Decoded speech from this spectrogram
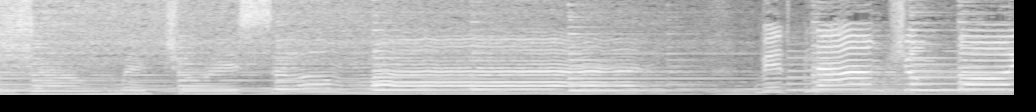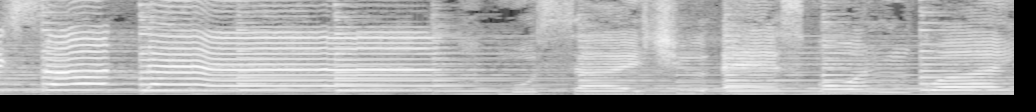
rằng mây trôi sớm mai. Việt Nam trong tôi rất đẹp một dải chữ S uốn quanh.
